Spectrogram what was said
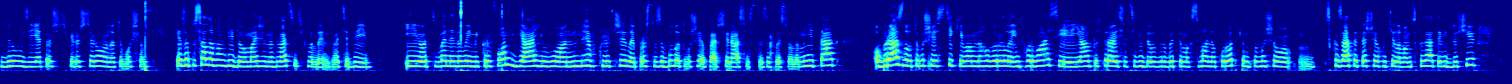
Друзі, я трошечки розчарована, тому що я записала вам відео майже на 20 хвилин, 22. І от в мене новий мікрофон, я його не включила, я просто забула, тому що я перший раз ось це записувала. Мені так образливо, тому що я стільки вам наговорила інформації. Я постараюся це відео зробити максимально коротким, тому що сказати те, що я хотіла вам сказати від душі,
